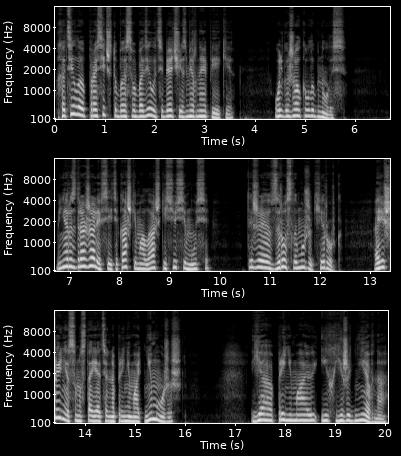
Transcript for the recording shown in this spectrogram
«Хотела просить, чтобы освободила тебя чрезмерной опеки». Ольга жалко улыбнулась. «Меня раздражали все эти кашки-малашки, сюси-муси. Ты же взрослый мужик-хирург, а решение самостоятельно принимать не можешь». «Я принимаю их ежедневно»,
